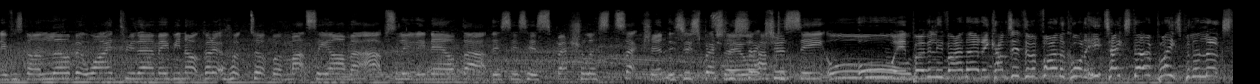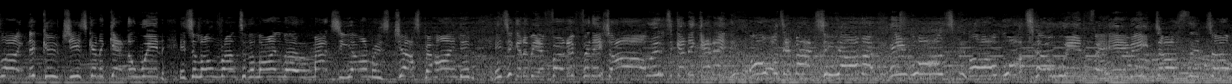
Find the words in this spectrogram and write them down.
know if he's gone a little bit wide through there, maybe not got it hooked up, but Matsuyama absolutely nailed that. This is his specialist section. This is specialist so we'll section. Have to see. Oh, Beverly Van Eerde comes into the final corner. He takes third place, but it looks like Noguchi is going to get the win. It's a long run to the line though. Matsuyama is just behind him. Is it going to be a photo finish? Oh, who's going to get it? Oh, was it Matsuyama? It was. Oh, what a win for him. He does the double.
